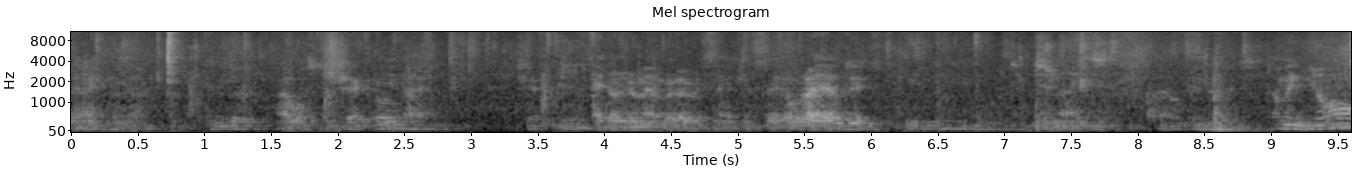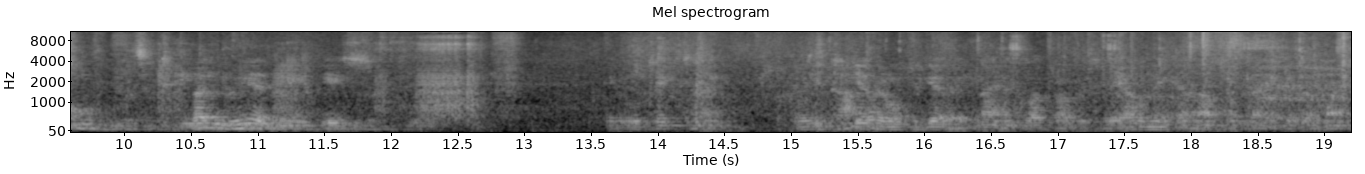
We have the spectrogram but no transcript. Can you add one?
that. I was Check Yeah, over. I- don't remember everything. I can say, all right, I'll do it tonight. That'll be nice. I mean, y'all, it's a team. But really, it's, it will take time. We need to all together at nine o'clock obviously. I will make an announcement you don't mind.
